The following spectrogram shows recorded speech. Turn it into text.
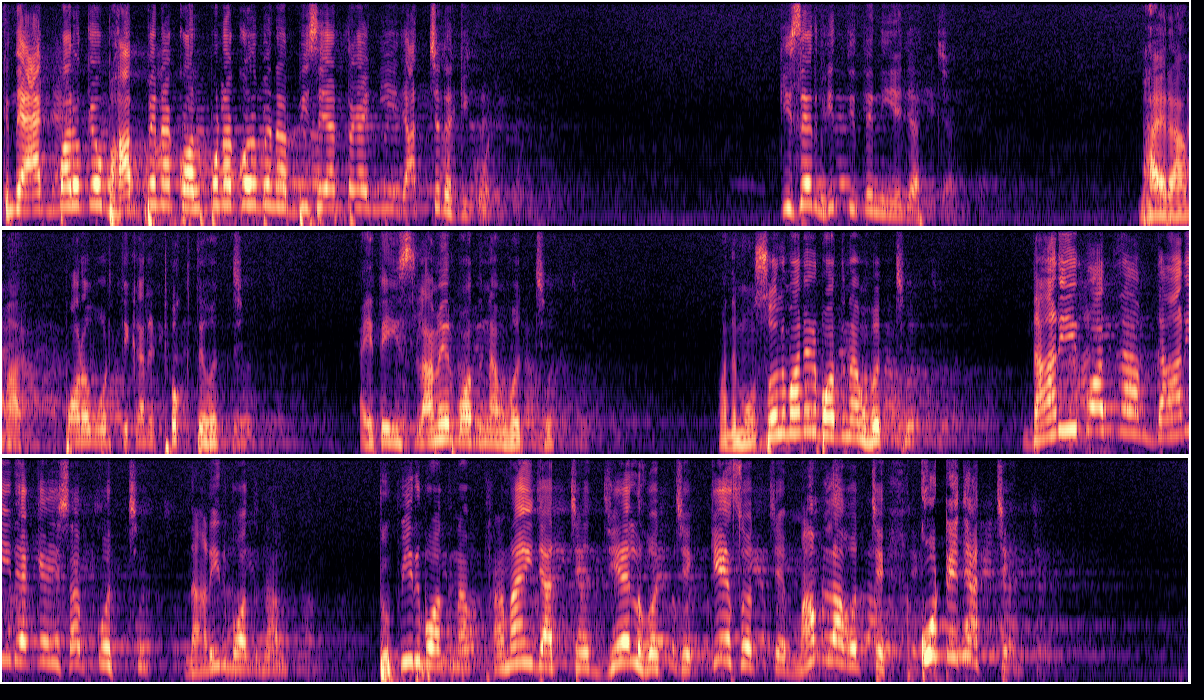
কিন্তু একবারও কেউ ভাববে না, কল্পনা করবে না, বিশ হাজার টাকায় নিয়ে যাচ্ছে না কি করে? কিসের ভিত্তিতে নিয়ে যাচ্ছে? ভাইরা আমার, পরবর্তীকালে ঠকতে হচ্ছে। এতে ইসলামের বদনাম হচ্ছে। আমাদের মুসলমানের বদনাম হচ্ছে। দাঁড়ির বদনাম, দাঁড়ি রেখে এসব করছে। দাঁড়ির বদনাম, টুপির বদনাম, থানায় যাচ্ছে, জেল হচ্ছে, কেস হচ্ছে, মামলা হচ্ছে, কোর্টে যাচ্ছে।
